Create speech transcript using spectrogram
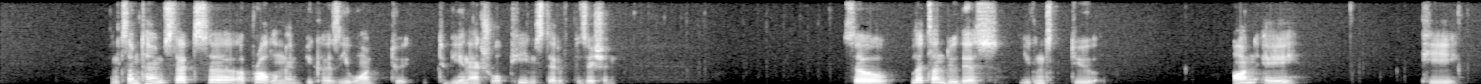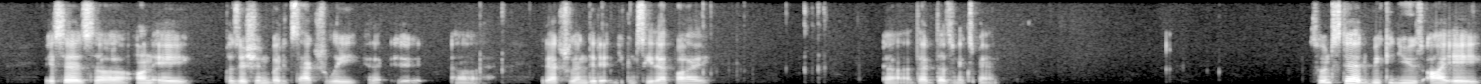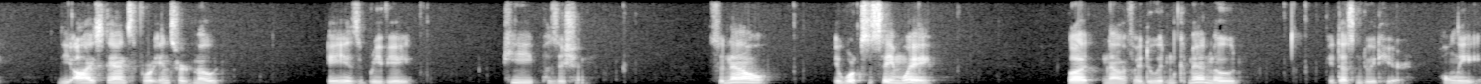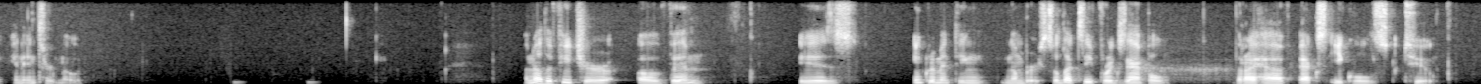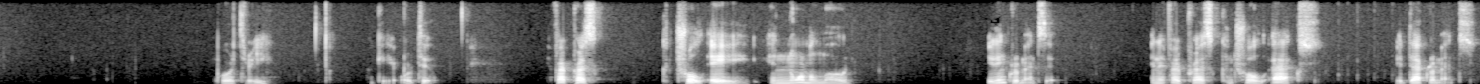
And sometimes that's uh, a, problem because you want to, to be an actual p instead of position. So let's undo this. You can do una p. It says uh, una position, but it's actually uh, it actually undid it. You can see that by uh, that doesn't expand. So instead, we could use IA. The I stands for insert mode. A is abbreviate. P position. So now it works the same way, but now if I do it in command mode, it doesn't do it here, only in insert mode. Another feature of Vim is incrementing numbers. So let's say, for example, that I have x equals 2 or 3, okay, or 2. If I press Control A in normal mode, it increments it. And if I press Control X, it decrements.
